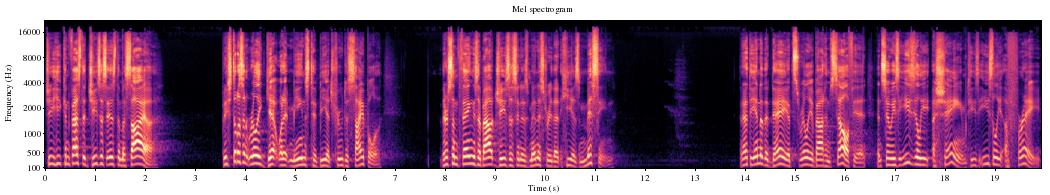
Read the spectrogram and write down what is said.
he confessed that Jesus is the Messiah. But he still doesn't really get what it means to be a true disciple. There's some things about Jesus in his ministry that he is missing. And at the end of the day, it's really about himself. And so he's easily ashamed, he's easily afraid.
